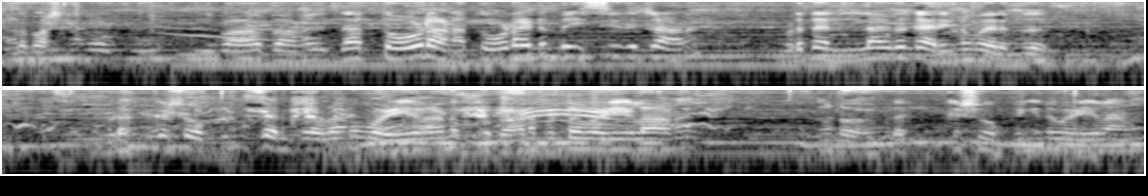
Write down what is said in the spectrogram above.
നമ്മൾ ഭക്ഷണം ഈ ഭാഗത്താണ്. ഇത് ആ തോടാണ്. ആ തോടായിട്ട് ബേസ് ചെയ്തിട്ടാണ് ഇവിടുത്തെ എല്ലാവിധ കാര്യങ്ങളും വരുന്നത്. ഇവിടെയൊക്കെ ഷോപ്പിംഗ് സെന്ററുകളാണ് വഴികളാണ് പ്രധാനപ്പെട്ട വഴികളാണ്. കേട്ടോ ഇവിടെയൊക്കെ ഷോപ്പിങ്ങിന്റെ വഴികളാണ്.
